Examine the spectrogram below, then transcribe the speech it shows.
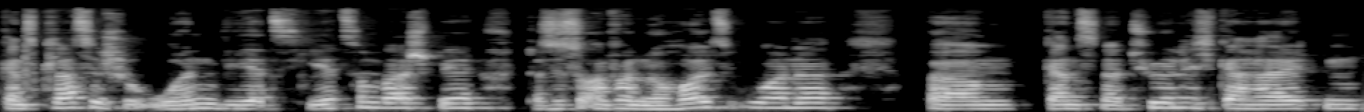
ganz klassische Uhren, wie jetzt hier zum Beispiel. Das ist so einfach eine Holzurne, ähm, ganz natürlich gehalten,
